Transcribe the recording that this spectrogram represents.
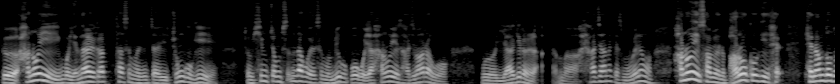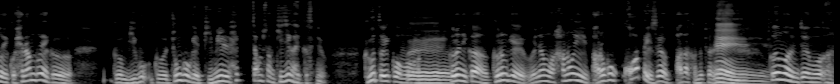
그 하노이 뭐 옛날 같았으면 진짜 이 중국이 좀힘좀 쓴다고 해서 뭐 미국 보고 야 하노이에서 하지 말라고 뭐 이야기를 뭐 하지 않았겠습니까? 왜냐면 하노이에서 하면은 바로 거기 해, 해남도도 있고 해남도에 그 그 미국 그 중국의 비밀 핵 잠수함 기지가 있거든요. 그것도 있고 뭐 예. 그러니까 그런 게 왜냐면 하노이 바로 그 코앞에 있어요 바다 건너편에. 예, 예, 예. 그러면 이제 뭐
